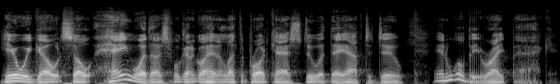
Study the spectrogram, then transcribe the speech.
here we go. So hang with us. We're going to go ahead and let the broadcast do what they have to do. And we'll be right back.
